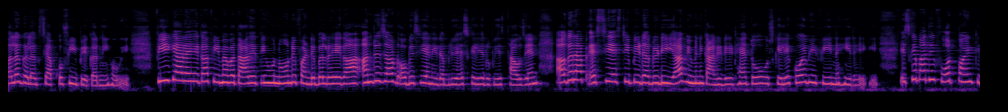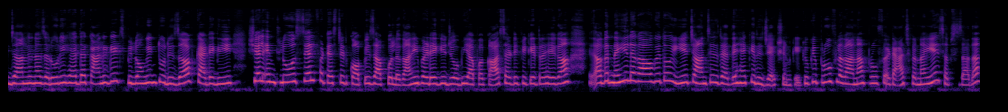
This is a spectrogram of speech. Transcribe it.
अलग अलग से आपको फ़ी पे करनी होगी। फ़ी क्या रहेगा? फ़ी मैं बता देती हूँ नॉन रिफंडेबल रहेगा अनरिजर्व ओबीसी एंड ई के लिए रुपीज़ थाउज़ेंड अगर आप S C S T P W D या वीमेन कैंडिडेट हैं तो उसके लिए कोई भी फ़ी नहीं रहेगी। इसके बाद ये फोर्थ पॉइंट जान लेना ज़रूरी है the candidates belonging to reserve category shall include self attested copies आपको लगानी पड़ेगी, जो भी आपका कास्ट सर्टिफिकेट रहेगा। अगर नहीं लगाओगे तो ये चांसेस रहते हैं कि रिजेक्शन के, क्योंकि प्रूफ लगाना प्रूफ प्रूफ अटैच करना ये सबसे ज़्यादा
